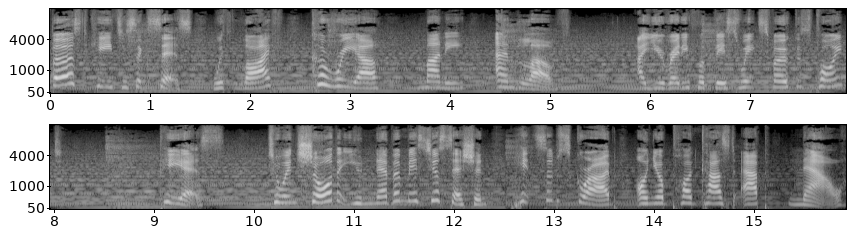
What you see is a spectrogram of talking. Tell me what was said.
first key to success with life, career, money, and love. Are you ready for this week's focus point? P.S. To ensure that you never miss your session, hit subscribe on your podcast app now.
